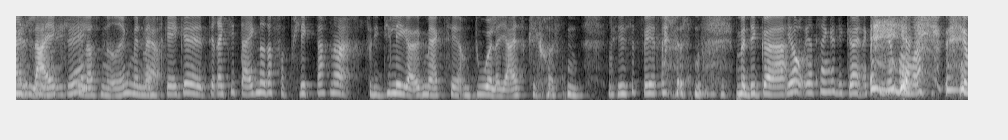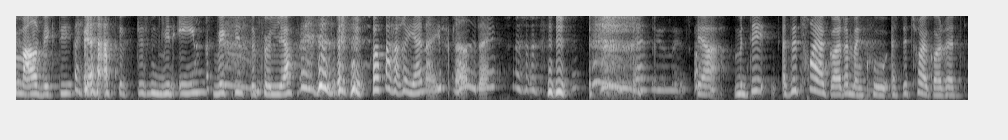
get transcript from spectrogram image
give et like det, ikke? eller sådan noget, ikke? Men man Ja. skal ikke, det er rigtigt, der er ikke noget, der forpligter. Nej. Fordi de lægger jo ikke mærke til, om du eller jeg skriver sådan pisse fedt eller sådan. Men det gør, Jo, jeg tænker, de gør ind og kigger på mig. det er meget vigtigt. Ja. Det, det er sådan min ene vigtigste følger. Hvorfor har Rihanna ikke skrevet i dag? Ja. Ja, men det, altså det tror jeg godt, at man kunne, altså det tror jeg godt, at,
